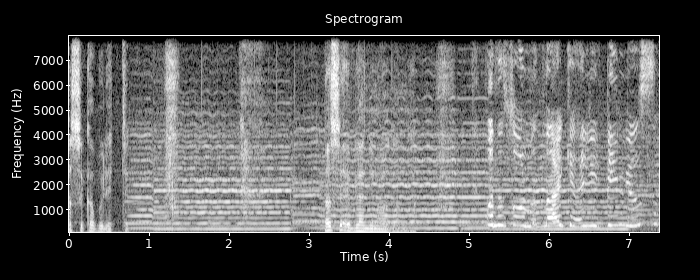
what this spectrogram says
Nasıl kabul ettin? Nasıl evlendin o adamla? Bana sormadılar ki Halil bilmiyorsun.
